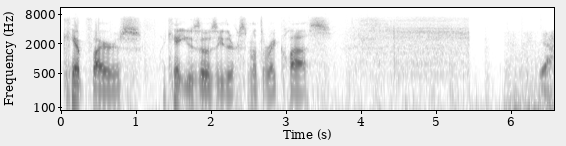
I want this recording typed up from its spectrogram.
Campfires. I can't use those either because I'm not the right class. Yeah.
